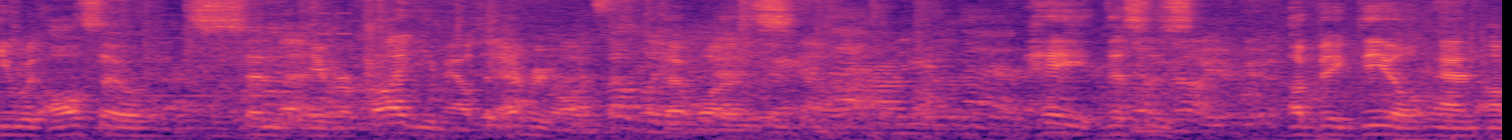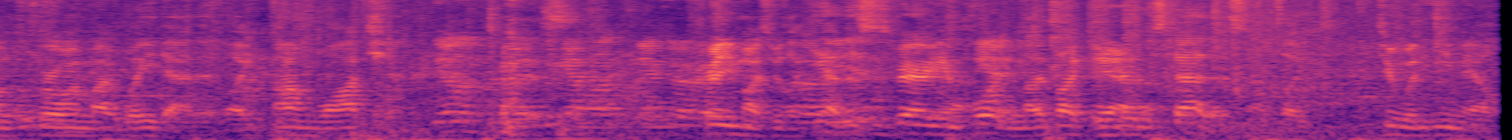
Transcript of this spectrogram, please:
he would also send a reply email to everyone that was, hey, this is a big deal, and I'm throwing my weight at it. Like, I'm watching. Pretty much, we're like, yeah, this is very important. I'd like to hear the status. And I was like, do an email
